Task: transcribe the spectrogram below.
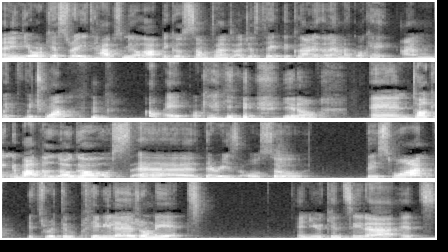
And in the orchestra, it helps me a lot because sometimes I just take the clarinet and I'm like, okay, I'm with which one? oh, A, okay, you know. And talking about the logos, uh, there is also this one. It's written privilege on it and you can see that it's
